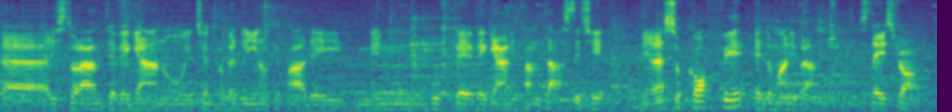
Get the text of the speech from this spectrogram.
eh, ristorante vegano in centro Berlino che fa dei menù buffet vegani fantastici. Quindi adesso coffee e domani brunch. Stay strong!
